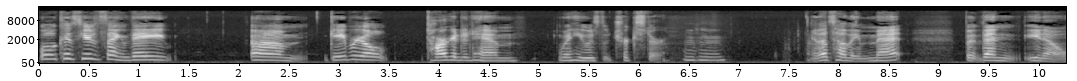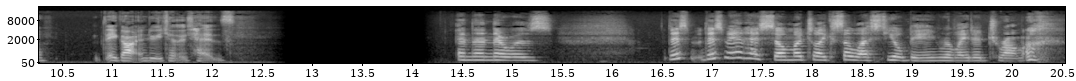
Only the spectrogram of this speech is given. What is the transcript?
Well, because here's the thing: they, um, Gabriel targeted him when he was the trickster. Mm-hmm. And that's how they met. But then, you know, they got into each other's heads. And then there was this this man has so much like celestial being related trauma.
